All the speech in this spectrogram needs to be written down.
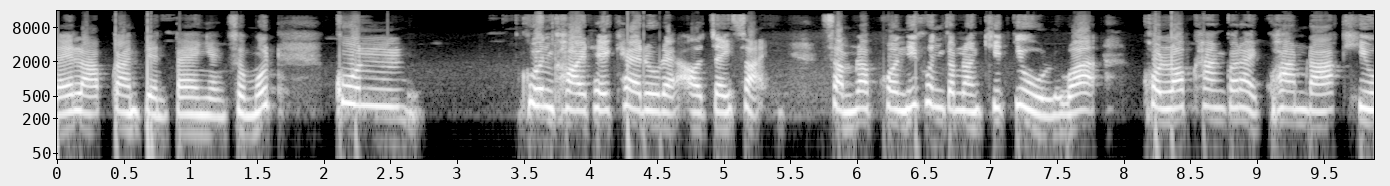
ได้รับการเปลี่ยนแปลงอย่างสมมุติ คุณคุณคอยเทคแคร์ดูแลเอาใจใส่สำหรับคนที่คุณกำลังคิดอยู่หรือว่าคนรอบข้างก็ได้ความรักคิว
